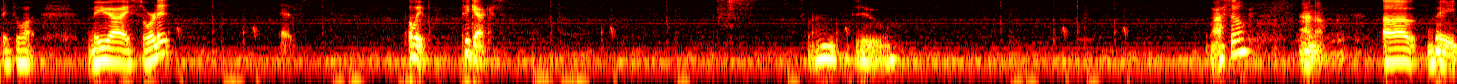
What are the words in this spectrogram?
Thanks a lot. Maybe I sort it? Yes. Oh wait, pickaxe. Trying to do. Lasso? I don't know. Uh, wait.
